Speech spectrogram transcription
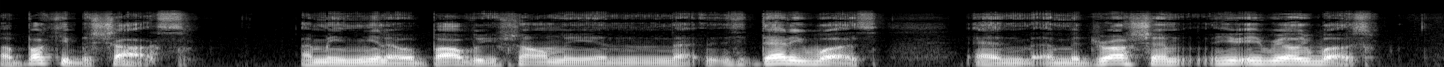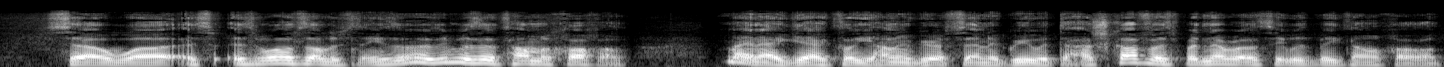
a Bucky Bashas. I mean, you know, Baba Yushalmi and that, he was, and, and Midrashim, he, he really was. So uh, as, as well as other things, he was a Talmud Chacham. Might not exactly 100% agree with the Hashkafas, but nevertheless he was big Talmud Chacham.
